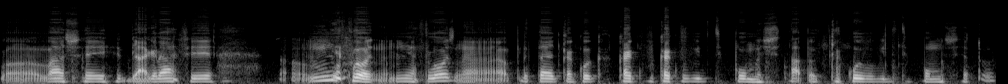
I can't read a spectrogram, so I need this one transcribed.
э, вашей биографии, мне сложно, мне сложно представить, какой, как, как вы видите помощь, да, то есть какую вы видите помощь эту.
